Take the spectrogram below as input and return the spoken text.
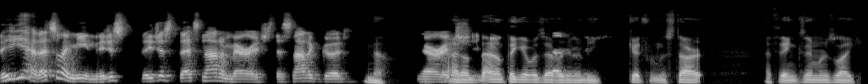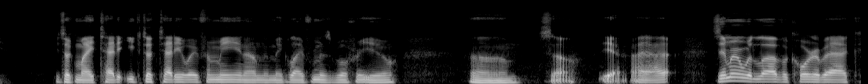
They, yeah, that's what I mean. They just, they just, that's not a marriage. That's not a good No, marriage. I don't. I don't think it was ever going to be good from the start. I think Zimmer's like, you took my Teddy, you took Teddy away from me, and I'm going to make life miserable for you. Um. So yeah, I, I Zimmer would love a quarterback.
